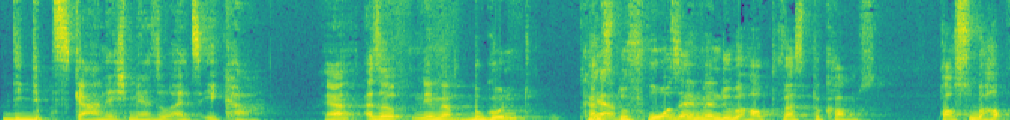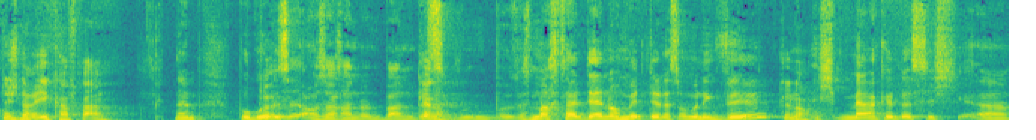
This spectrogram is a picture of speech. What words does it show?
die gibt es gar nicht mehr so als EK. Ja? Also nehmen wir Burgund, kannst Ja. du froh sein, wenn du überhaupt was bekommst. Brauchst du überhaupt nicht nach EK fragen. Nein, Burgund ist außer Rand und Band. Das, das macht halt der noch mit, der das unbedingt will. Genau. Ich merke, dass ich äh,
